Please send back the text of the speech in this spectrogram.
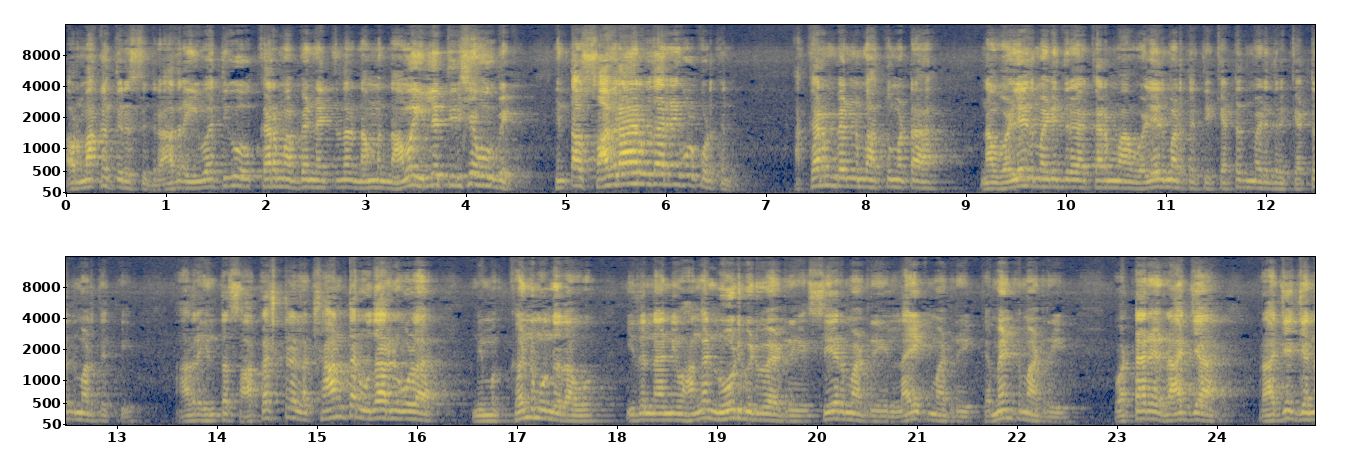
ಅವ್ರ ಮಕ್ಕಳು ತೀರಿಸ್ತಿದ್ರು. ಆದ್ರೆ ಇವತ್ತಿಗೂ ಕರ್ಮ ಬೆನ್ನ ಐತಂದ್ರೆ ನಮ್ಮ ನಾವ ಇಲ್ಲೇ ತೀರಿಸೇ ಹೋಗ್ಬೇಕು. ಇಂಥವು ಸಾವಿರಾರು ಉದಾಹರಣೆಗಳು ಕೊಡ್ತೇನೆ. ಆ ಕರ್ಮ ಬೆನ್ನ ಹತ್ತು ಮಟ್ಟ ನಾವು ಒಳ್ಳೇದು ಮಾಡಿದ್ರೆ ಕರ್ಮ, ಒಳ್ಳೇದು ಮಾಡ್ತೈತಿ ಕೆಟ್ಟದ್ದು ಮಾಡಿದ್ರೆ ಕೆಟ್ಟದ್ದು ಮಾಡ್ತೈತಿ. ಆದ್ರೆ ಇಂಥ ಸಾಕಷ್ಟು ಲಕ್ಷಾಂತರ ಉದಾಹರಣೆಗಳು ನಿಮ್ಮ ಕಣ್ಣು ಮುಂದದಾವು ಇದನ್ನ ನೀವು ಹಂಗೆ ನೋಡಿ ಬಿಡಬೇಡ್ರಿ ಶೇರ್ ಮಾಡ್ರಿ, ಲೈಕ್ ಮಾಡ್ರಿ, ಕಮೆಂಟ್ ಮಾಡ್ರಿ. ಒಟ್ಟಾರೆ ರಾಜ್ಯ ರಾಜ್ಯದ ಜನ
